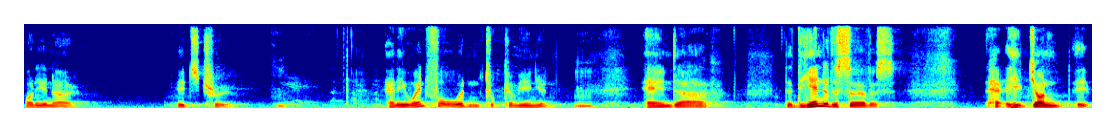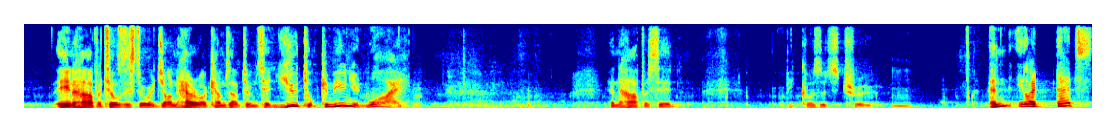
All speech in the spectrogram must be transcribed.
what do you know? It's true. And he went forward and took communion. Mm. And uh, at the end of the service, he, John, Ian Harper tells this story. John Harrower comes up to him and said, You took communion. Why? And Harper said, Because it's true. Mm. And like that's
